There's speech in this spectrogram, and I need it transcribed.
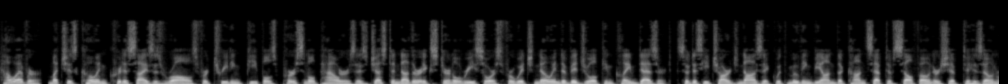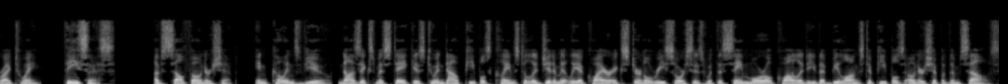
However, much as Cohen criticizes Rawls for treating people's personal powers as just another external resource for which no individual can claim desert, so does he charge Nozick with moving beyond the concept of self-ownership to his own right-wing thesis of self-ownership. In Cohen's view, Nozick's mistake is to endow people's claims to legitimately acquire external resources with the same moral quality that belongs to people's ownership of themselves.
